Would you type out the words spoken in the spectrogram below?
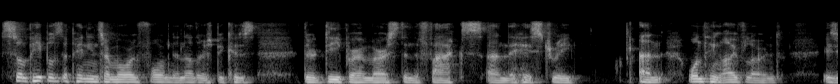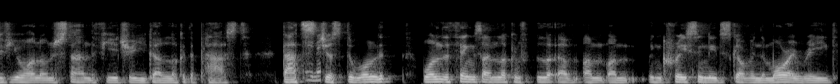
some people's opinions are more informed than others because they're deeper immersed in the facts and the history. And one thing I've learned is if you want to understand the future, you got to look at the past. That's Amen. just the one one of the things I'm looking for, I'm, I'm increasingly discovering the more I read,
